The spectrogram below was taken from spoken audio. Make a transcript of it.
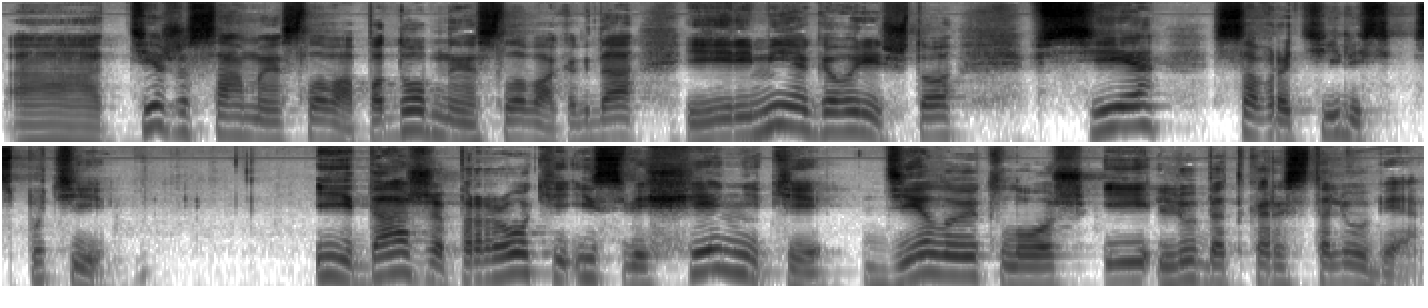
а, те же самые слова, подобные слова, когда Иеремия говорит, что все совратились с пути. И даже пророки и священники делают ложь и любят корыстолюбие.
